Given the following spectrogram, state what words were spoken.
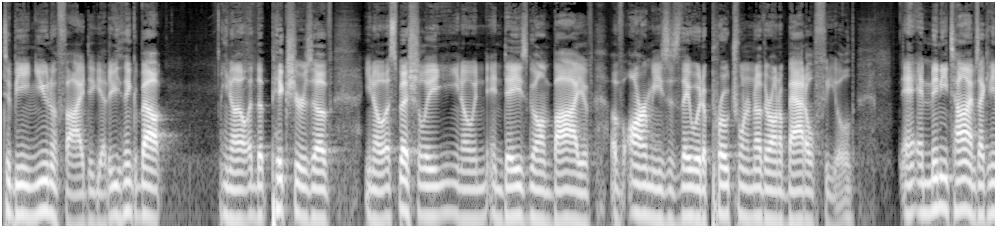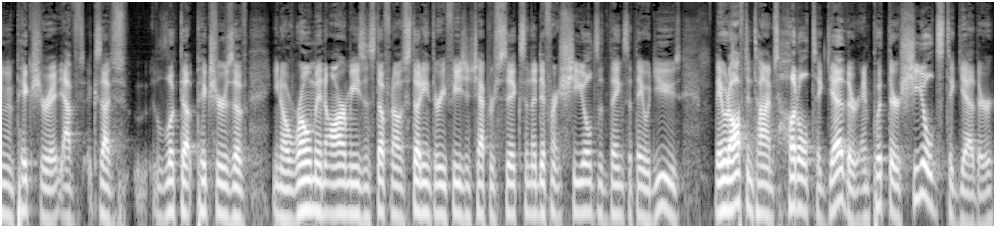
to being unified together. You think about, you know, the pictures of you know, especially you know in, in days gone by of of armies as they would approach one another on a battlefield and, and many times I can even picture it. I've because I've looked up pictures of you know Roman armies and stuff when I was studying through Ephesians chapter six and the different shields and things that they would use. They would oftentimes huddle together and put their shields together,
